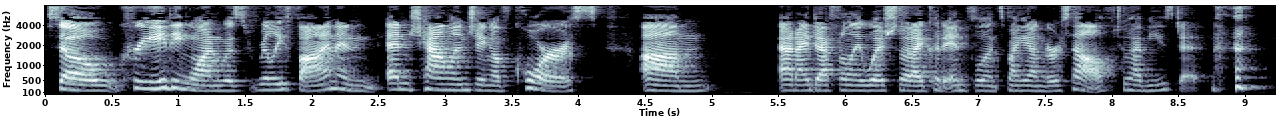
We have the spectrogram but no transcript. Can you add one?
So creating one was really fun and and challenging, of course. Um, and I definitely wish that I could influence my younger self to have used it.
